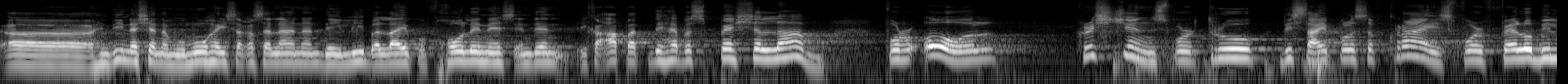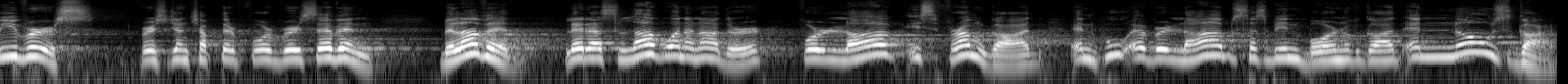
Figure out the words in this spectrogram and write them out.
uh, hindi na siya namumuhay sa kasalanan, they live a life of holiness. And then, ikaapat, they have a special love for all Christians, for true disciples of Christ, for fellow believers. 1 John chapter 4, verse 7. Beloved, let us love one another, for love is from God, and whoever loves has been born of God and knows God.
